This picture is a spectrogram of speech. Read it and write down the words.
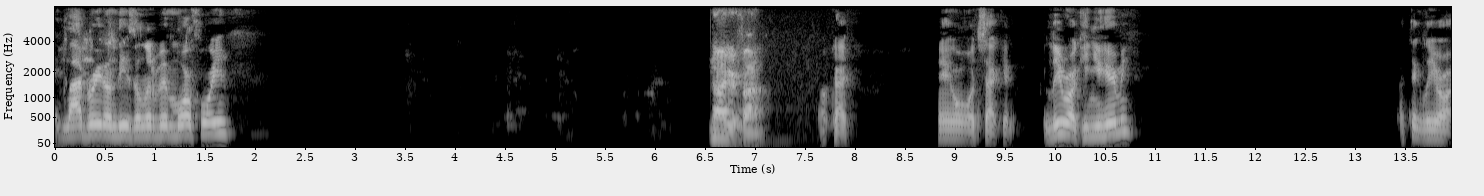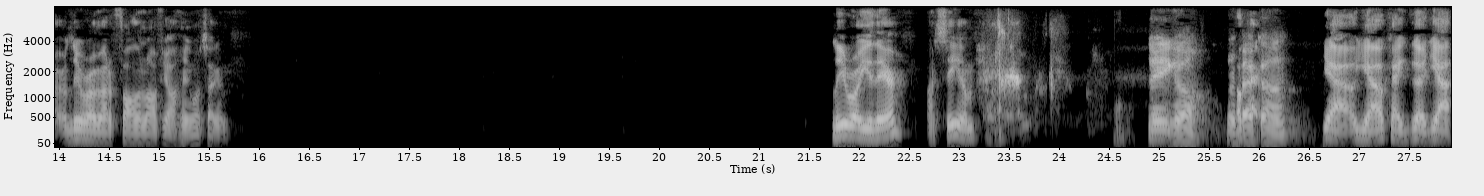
elaborate on these a little bit more for you? No, you're fine. Okay. Hang on one second. Leroy, can you hear me? I think Leroy Leroy might have fallen off, y'all. Hang on one second. Leroy, you there? I see him. There you go. We're Okay. back on. Yeah, yeah, okay, good. Yeah.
